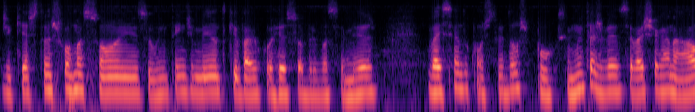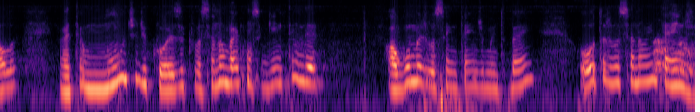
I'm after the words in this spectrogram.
De que as transformações, o entendimento que vai ocorrer sobre você mesmo, vai sendo construído aos poucos. E muitas vezes você vai chegar na aula e vai ter um monte de coisa que você não vai conseguir entender. Algumas você entende muito bem, outras você não entende.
